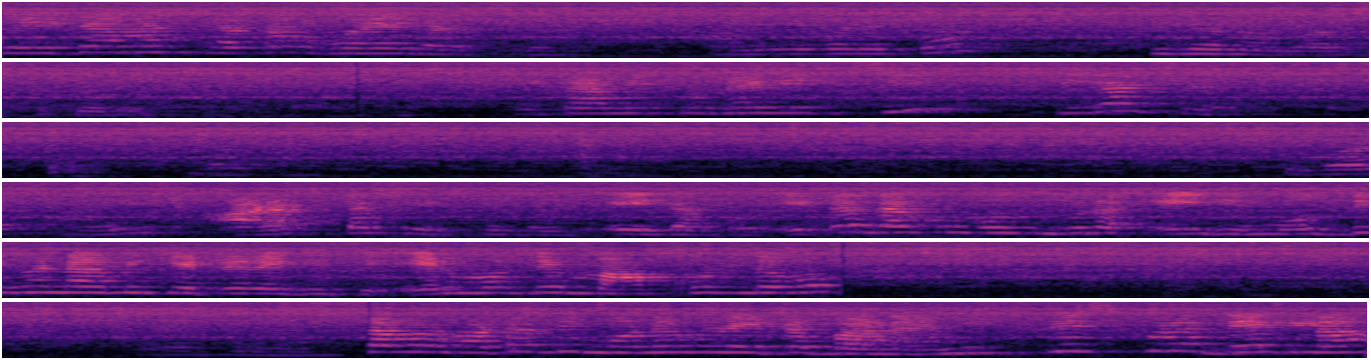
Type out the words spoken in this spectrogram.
আচ্ছা এটা আমার ছাটা হয়ে গেছে। আমি এবার এটা তুলে নেব আস্তে করে। এটা আমি তুলে নিচ্ছি, ঠিক আছে? এবার আমি আর একটা কেটে দেবো এই দেখো, এটা দেখো বন্ধুরা, এই যে মধ্যখানে আমি কেটে রেখেছি, এর মধ্যে মাখন দেবো। আমার হঠাৎই মনে হলো এটা বানাই। আমি ফ্রিজ করে দেখলাম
